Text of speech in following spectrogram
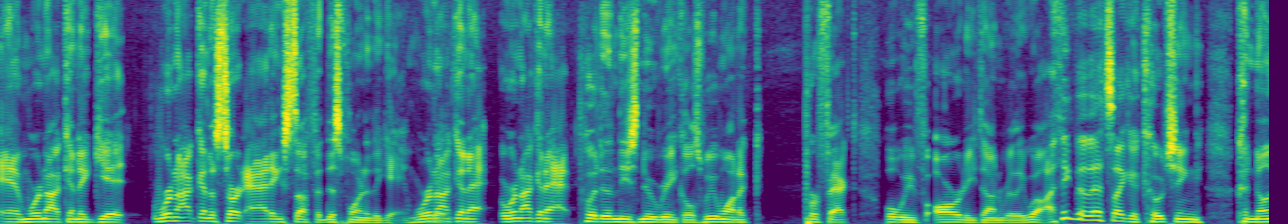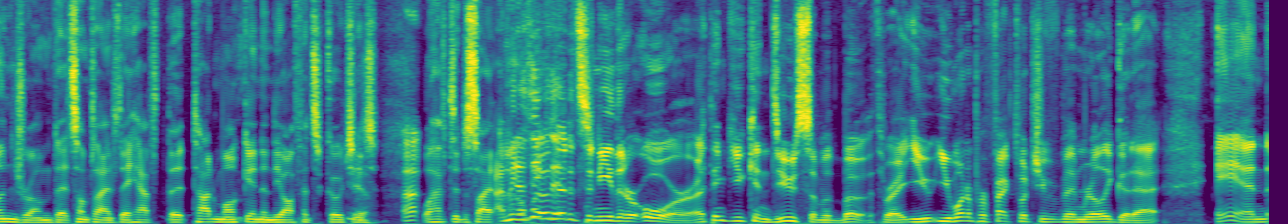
and we're not going to get we're not going to start adding stuff at this point of the game. We're right. not going to we're not going to put in these new wrinkles. We want to perfect what we've already done really well. I think that that's like a coaching conundrum that sometimes they have that Todd Monken and the offensive coaches yeah. will have to decide. I mean, I, I think that, that, it's an either or. I think you can do some of both, right? You you want to perfect what you've been really good at, and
